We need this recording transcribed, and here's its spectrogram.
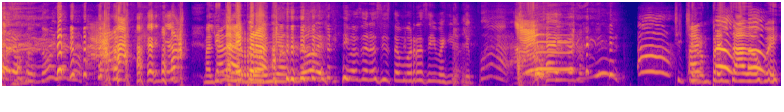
pero no, ya no. Ya, Maldita la roña. No, es que iba a ser así esta morra así, imagínate. no. Chicharrón prensado, güey.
